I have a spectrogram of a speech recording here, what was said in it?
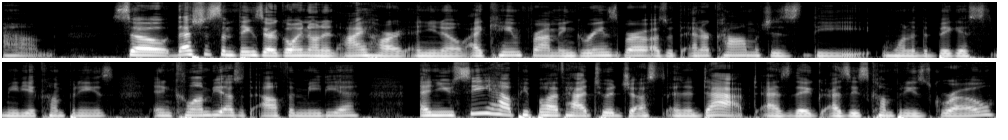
Um, so that's just some things that are going on in iHeart. And you know, I came from in Greensboro, I was with Entercom, which is the one of the biggest media companies. In Columbia, I was with Alpha Media. And you see how people have had to adjust and adapt as they as these companies grow.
